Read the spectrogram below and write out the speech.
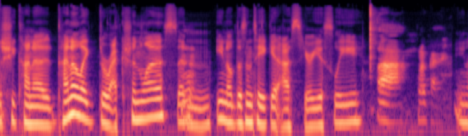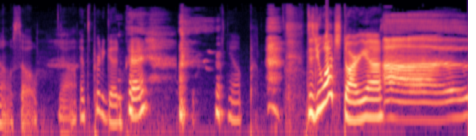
she kind of kind of like directionless and you know doesn't take it as seriously, Ah. Okay. you know, so yeah, it's pretty good. Okay. Yep. Did you watch Daria? Uh,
